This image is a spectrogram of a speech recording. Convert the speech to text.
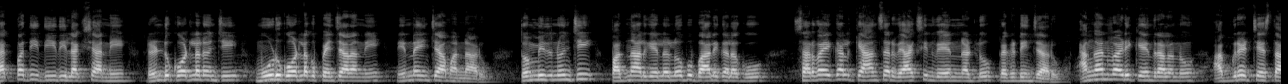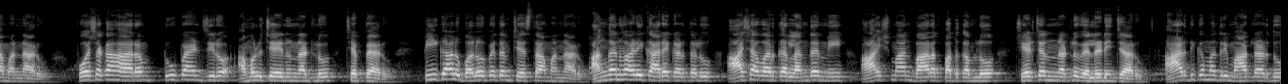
లక్పతి దీది లక్ష్యాన్ని రెండు కోట్ల నుంచి మూడు కోట్లకు పెంచాలని నిర్ణయించామన్నారు. తొమ్మిది నుంచి పద్నాలుగేళ్ళలోపు బాలికలకు సర్వైకల్ క్యాన్సర్ వ్యాక్సిన్ వేయనున్నట్లు ప్రకటించారు. అంగన్వాడీ కేంద్రాలను అప్గ్రేడ్ చేస్తామన్నారు. పోషకాహారం టూ పాయింట్ జీరో అమలు చేయనున్నట్లు చెప్పారు. టీకాలు బలోపేతం చేస్తామన్నారు. అంగన్వాడీ కార్యకర్తలు ఆశా వర్కర్లందరినీ ఆయుష్మాన్ భారత్ పథకంలో చేర్చనున్నట్లు వెల్లడించారు. ఆర్థిక మంత్రి మాట్లాడుతూ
